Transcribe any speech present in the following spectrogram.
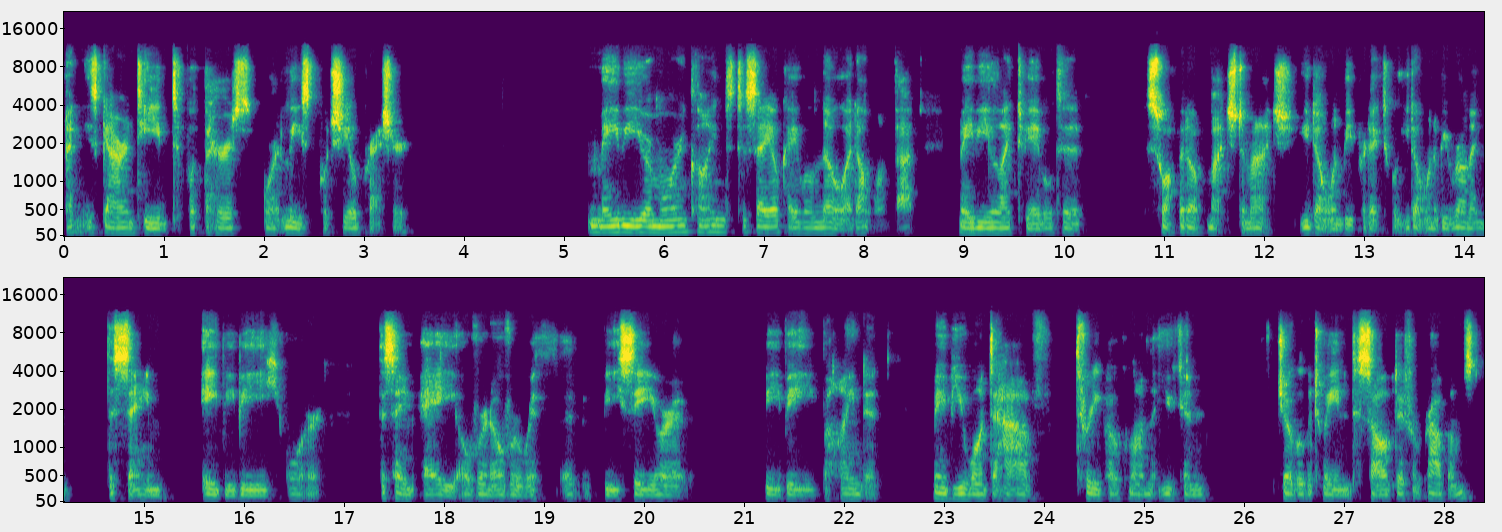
and is guaranteed to put the hurt or at least put shield pressure. Maybe you're more inclined to say, okay, well, no, I don't want that maybe you like to be able to swap it up match to match. You don't want to be predictable. You don't want to be running the same ABB or the same A over and over with a BC or a BB behind it. Maybe you want to have three Pokemon that you can juggle between to solve different problems.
